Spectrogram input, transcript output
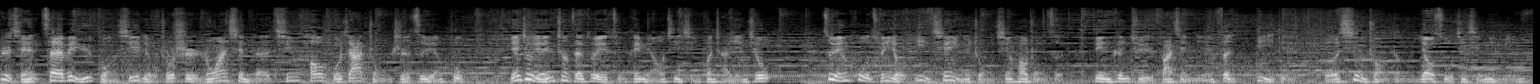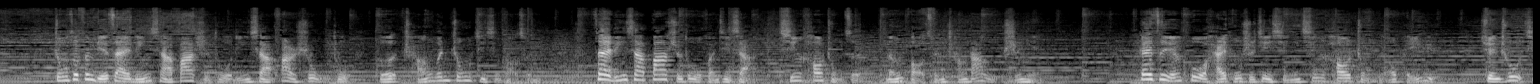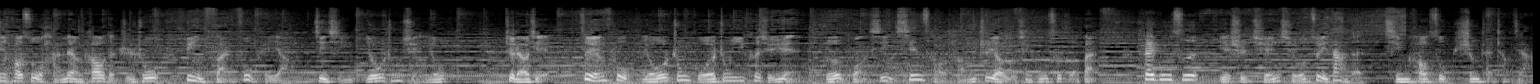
日前，在位于广西柳州市融安县的青蒿国家种质资源库，研究员正在对组培苗进行观察研究。资源库存有一千余种青蒿种子，并根据发现年份、地点和性状等要素进行命名。种子分别在零下八十度、零下二十五度和常温中进行保存。在零下八十度环境下，青蒿种子能保存长达五十年。该资源库还同时进行青蒿种苗培育。选出青蒿素含量高的植株，并反复培养，进行优中选优。据了解，资源库由中国中医科学院和广西仙草堂制药有限公司合办，该公司也是全球最大的青蒿素生产厂家。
